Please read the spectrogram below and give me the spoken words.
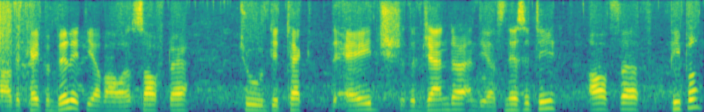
uh, the capability of our software to detect the age, the gender, and the ethnicity of uh, people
